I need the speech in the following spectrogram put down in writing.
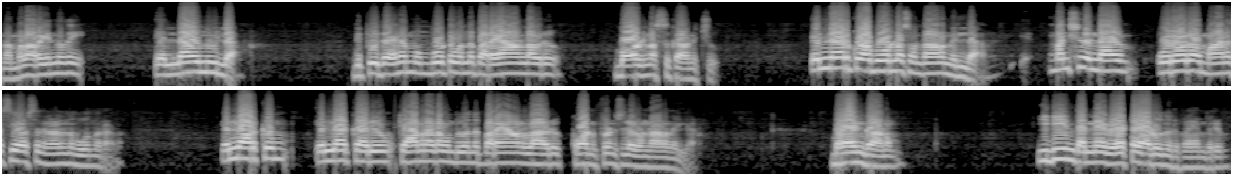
നമ്മളറിയുന്നത് എല്ലാം ഒന്നുമില്ല ഇതിപ്പോൾ ഇദ്ദേഹം മുമ്പോട്ട് വന്ന് പറയാനുള്ള ഒരു ബോൾഡ്നെസ് കാണിച്ചു. എല്ലാവർക്കും ആ ബോൾഡ്നെസ് ഉണ്ടാകണമെന്നില്ല മനുഷ്യരെല്ലാവരും ഓരോരോ മാനസികാവസ്ഥ നിലനിന്ന് പോകുന്നവരാണ്. എല്ലാവർക്കും എല്ലാ കാര്യവും ക്യാമറയുടെ മുമ്പിൽ വന്ന് പറയാനുള്ള ഒരു കോൺഫിഡൻസ് ലെവൽ ഉണ്ടാകണമെന്നില്ല ഭയം കാണും. ഇനിയും തന്നെ വേട്ടയാടുമെന്നൊരു ഭയം വരും.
